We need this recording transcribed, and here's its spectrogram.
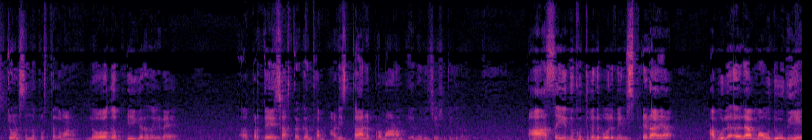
സ്റ്റോൺസ് എന്ന പുസ്തകമാണ് ലോക ഭീകരതയുടെ പ്രത്യയശാസ്ത്ര ഗ്രന്ഥം അടിസ്ഥാന പ്രമാണം എന്ന് വിശേഷിപ്പിക്കുന്നത്. ആ സെയ്ദ് ഖുത്തുബിന് പോലും ഇൻസ്പയർഡ് ആയ അബുൽ അല മൗദൂദിയെ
